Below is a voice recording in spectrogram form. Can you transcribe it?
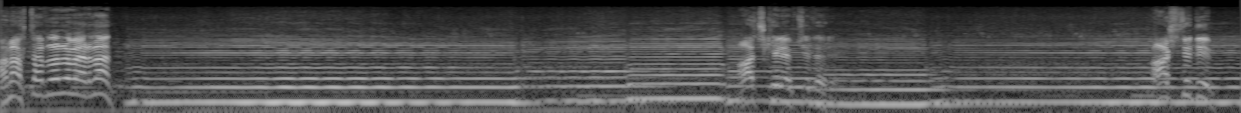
Anahtarları ver lan! Aç kelepçeleri. Aç dedim.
